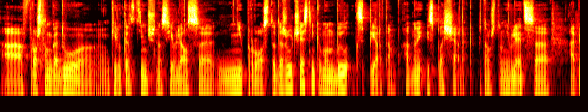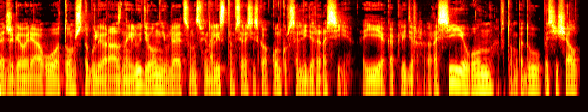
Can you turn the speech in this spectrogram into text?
А в прошлом году Кирилл Константинович у нас являлся не просто даже участником, он был экспертом одной из площадок, потому что он является, опять же говоря о том, что были разные люди, он является у нас финалистом всероссийского конкурса «Лидеры России». И как лидер России он в том году посещал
